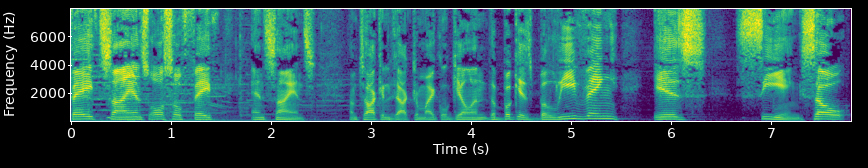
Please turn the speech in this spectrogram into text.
faith, science, also faith and science. I'm talking to Dr. Michael Guillen. The book is Believing is Seeing. So,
